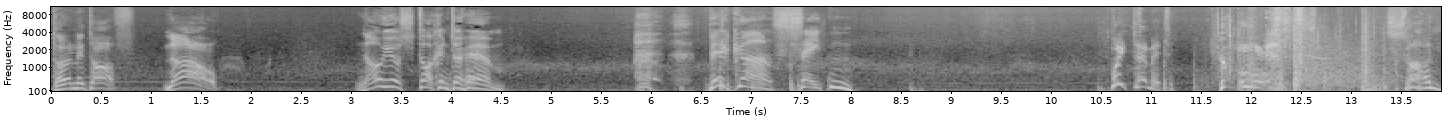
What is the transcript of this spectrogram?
Turn it off. Now! No use talking to him. Begone, Satan! Wait, damn it! Son!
